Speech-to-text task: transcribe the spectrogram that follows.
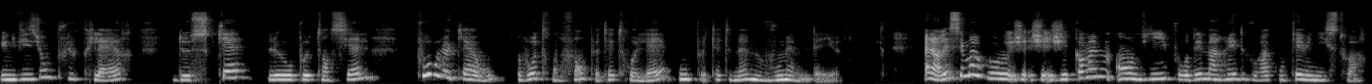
une vision plus claire de ce qu'est le haut potentiel pour le cas où votre enfant peut être laid ou peut-être même vous-même d'ailleurs. Alors, laissez-moi vous. J'ai quand même envie, pour démarrer, de vous raconter une histoire.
